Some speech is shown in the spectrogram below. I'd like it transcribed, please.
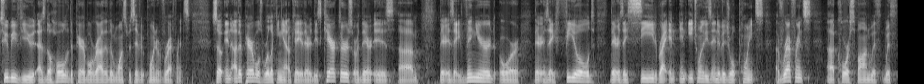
to be viewed as the whole of the parable rather than one specific point of reference. So in other parables, we're looking at okay, there are these characters, or there is um, there is a vineyard, or there is a field, there is a seed, right? And, and each one of these individual points of reference uh, correspond with with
